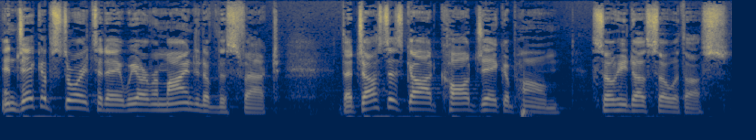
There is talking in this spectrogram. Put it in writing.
In Jacob's story today, we are reminded of this fact that just as God called Jacob home, so he does so with us.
